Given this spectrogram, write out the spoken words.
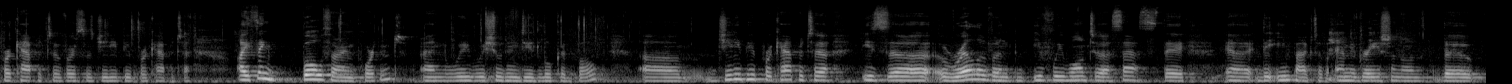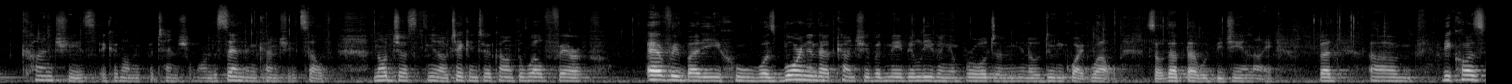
per capita versus GDP per capita, I think both are important, and we, we should indeed look at both. Uh, GDP per capita is uh, relevant if we want to assess the, uh, the impact of emigration on the country's economic potential, on the sending country itself, not just you know take into account the welfare of everybody who was born in that country but maybe living abroad and you know doing quite well. So that that would be GNI, but um, because.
